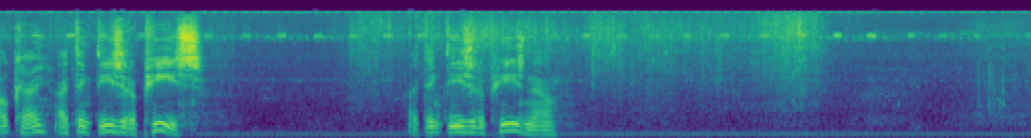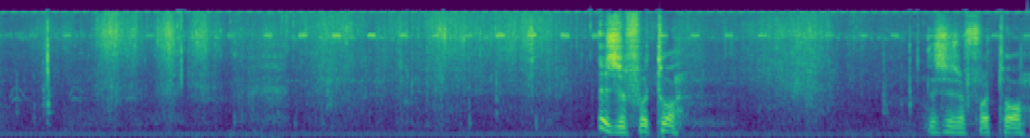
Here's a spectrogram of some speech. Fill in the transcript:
Okay, I think these are the peas. I think these are the peas now. This is a foot tall. This is a foot tall.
